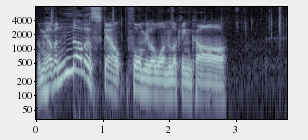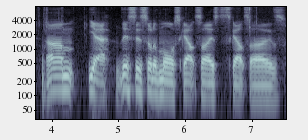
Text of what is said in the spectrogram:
And we have another Scout Formula One looking car. Um, yeah, this is sort of more scout size to scout size.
